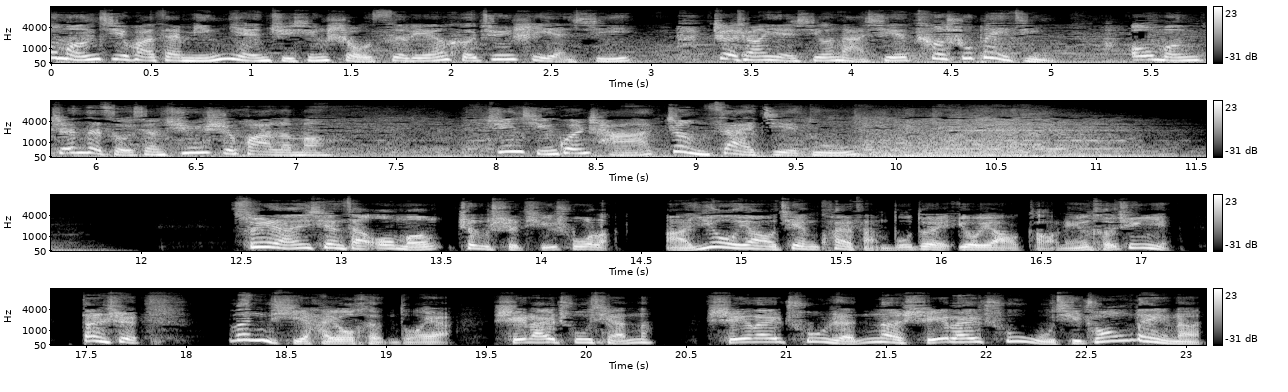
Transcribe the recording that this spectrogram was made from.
欧盟计划在明年举行首次联合军事演习，这场演习有哪些特殊背景？欧盟真的走向军事化了吗？军情观察正在解读。虽然现在欧盟正式提出了啊，又要建快反部队，又要搞联合军演，但是问题还有很多呀。谁来出钱呢？谁来出人呢？谁来出武器装备呢？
